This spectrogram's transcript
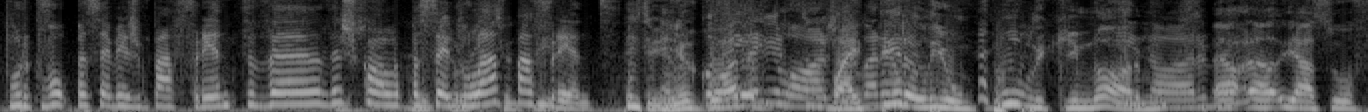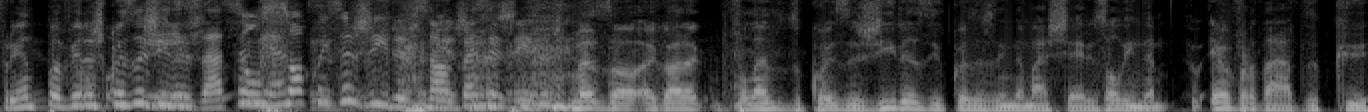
Porque vou, passei mesmo para a frente da, da escola, passei do lado para a frente. Então, e agora vai ter ali um público enorme, Enorme. a- a- à sua frente para ver as coisas giras. São só coisas giras. Só mesmo. coisas giras. Mas ó, agora, falando de coisas giras e de coisas ainda mais sérias, ó Linda, é verdade que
